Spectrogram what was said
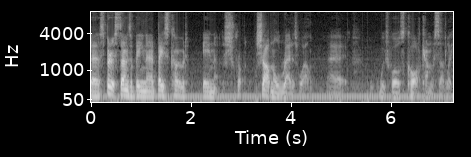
uh, spirit stones have been uh, base coated in sh Sharpnel red as well, which was caught off camera sadly.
